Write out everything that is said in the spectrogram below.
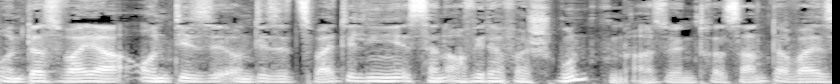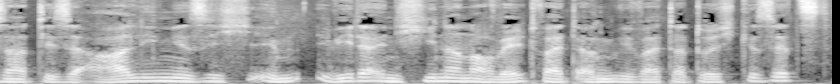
Und das war ja und diese und diese zweite Linie ist dann auch wieder verschwunden. Also interessanterweise hat diese A-Linie sich im, weder in China noch weltweit irgendwie weiter durch durchgesetzt.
